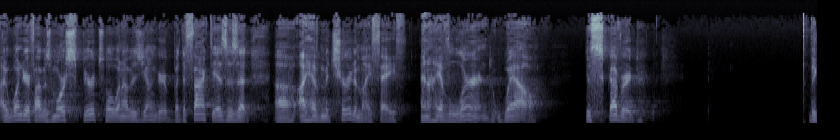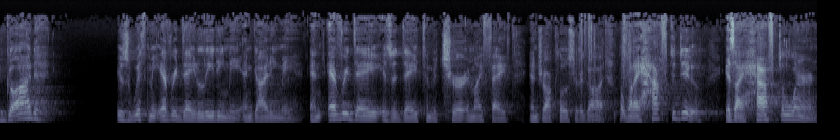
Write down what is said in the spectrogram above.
I wonder if I was more spiritual when I was younger. But the fact is, is that uh, I have matured in my faith and I have learned well, discovered that God is with me every day, leading me and guiding me. And every day is a day to mature in my faith and draw closer to God. But what I have to do is I have to learn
